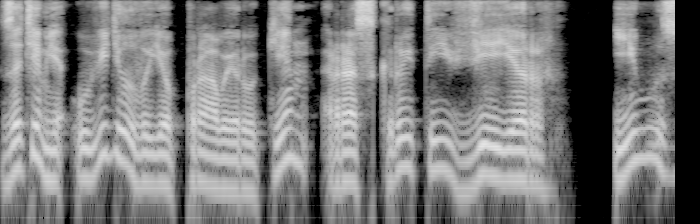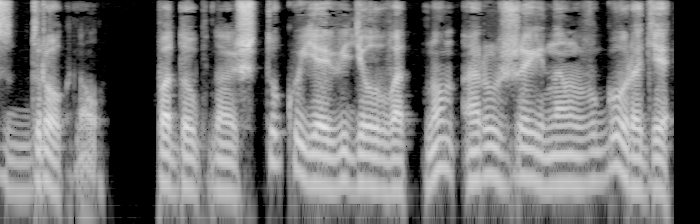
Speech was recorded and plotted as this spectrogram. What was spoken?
Затем я увидел в ее правой руке раскрытый веер, и вздрогнул. Подобную штуку я видел в одном оружейном в городе.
